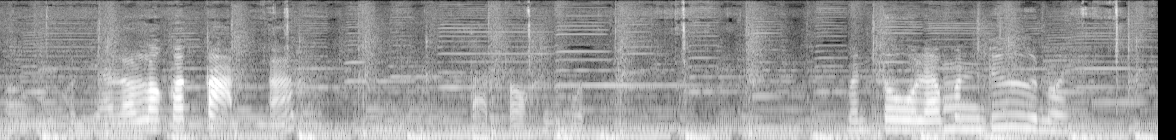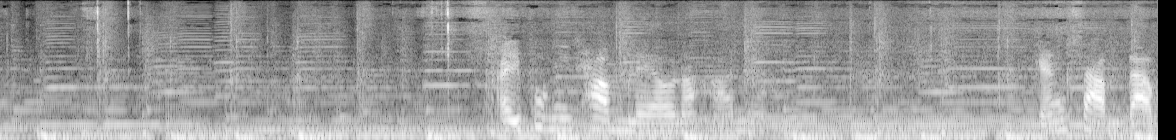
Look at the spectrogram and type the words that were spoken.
เอาเป็นขนยาวแล้วเราก็ตัดนะตัดออกให้หมด มันโตแล้วมันดื้อหน่อย ไอ้พวกนี้ทำแล้วนะคะเนี่ย แก๊งสามดำ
